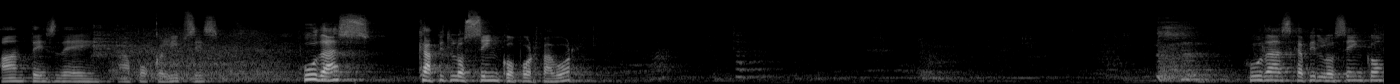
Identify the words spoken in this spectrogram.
Antes de Apocalipsis. Judas, capítulo 5, por favor. Judas capítulo 5,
